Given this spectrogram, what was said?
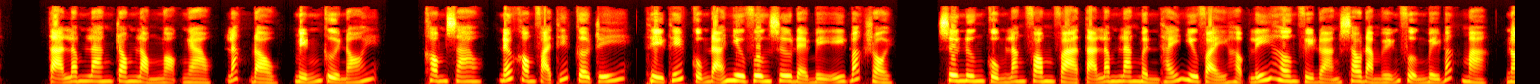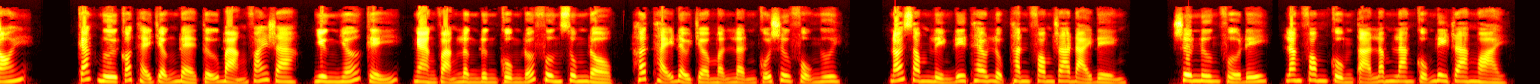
Tạ Lâm Lan trong lòng ngọt ngào, lắc đầu, mỉm cười nói. Không sao, nếu không phải thiếp cơ trí, thì thiếp cũng đã như vương sư đệ bị ý bắt rồi. Sư nương cùng Lăng Phong và tạ Lâm Lan mình thấy như vậy hợp lý hơn vì đoạn sau đàm Uyển Phượng bị bắt mà, nói, các ngươi có thể dẫn đệ tử bạn phái ra, nhưng nhớ kỹ, ngàn vạn lần đừng cùng đối phương xung đột, hết thảy đều chờ mệnh lệnh của sư phụ ngươi. Nói xong liền đi theo Lục Thanh Phong ra đại điện. Sư nương vừa đi, Lăng Phong cùng tạ Lâm Lan cũng đi ra ngoài.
